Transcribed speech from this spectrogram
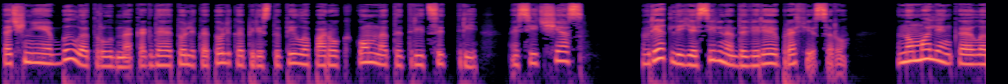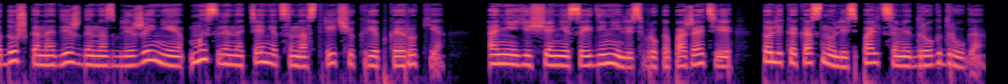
Точнее, было трудно, когда я только-только переступила порог комнаты 33, а сейчас... Вряд ли я сильно доверяю профессору. Но маленькая ладошка надежды на сближение мысленно тянется навстречу крепкой руке. Они еще не соединились в рукопожатии, только коснулись пальцами друг друга.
